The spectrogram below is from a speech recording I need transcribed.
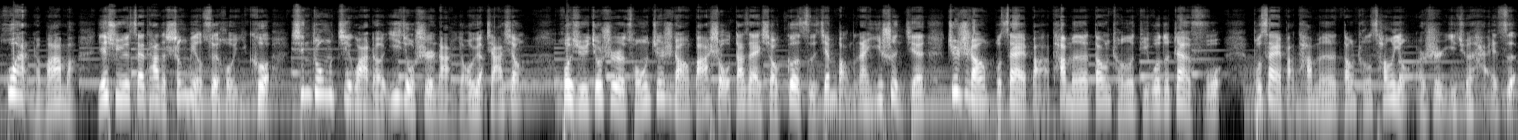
呼喊着妈妈。也许在他的生命最后一刻，心中记挂着依旧是那遥远家乡。或许就是从军事长把手搭在小个子肩膀的那一瞬。间，军事长不再把他们当成敌国的战俘，不再把他们当成苍蝇，而是一群孩子。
